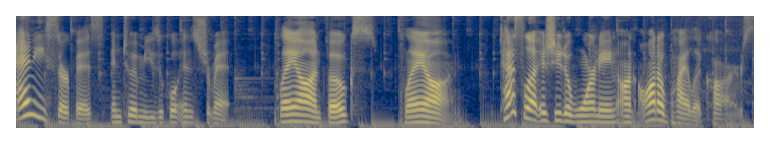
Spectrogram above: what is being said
any surface into a musical instrument. Play on, folks. Play on. Tesla issued a warning on autopilot cars,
